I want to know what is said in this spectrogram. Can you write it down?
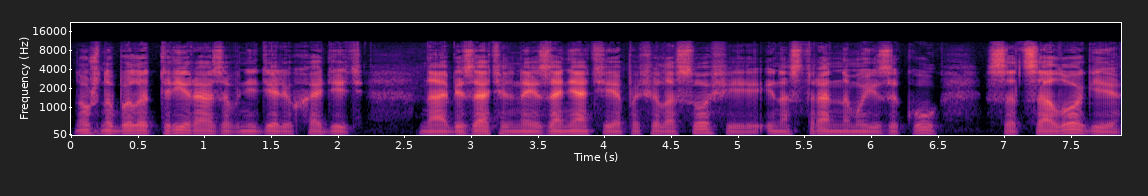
нужно было три раза в неделю ходить на обязательные занятия по философии, иностранному языку, социологии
